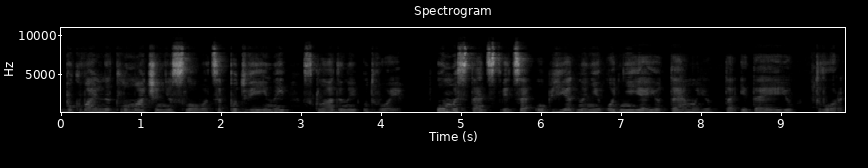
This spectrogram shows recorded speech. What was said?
буквальне тлумачення слова це подвійний, складений удвоє. У мистецтві це об'єднані однією темою та ідеєю твори.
